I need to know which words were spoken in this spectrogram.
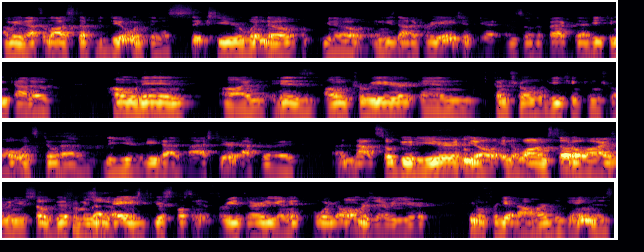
i mean that's a lot of stuff to deal with in a six year window you know and he's not a free agent yet. And so the fact that he can kind of hone in on his own career and control what he can control and still have the year he had last year after a a not so good year, you know, in the Juan Soto eyes, when you're so good from a young age, you're supposed to hit 330 and hit 40 homers every year. People forget how hard the game is.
